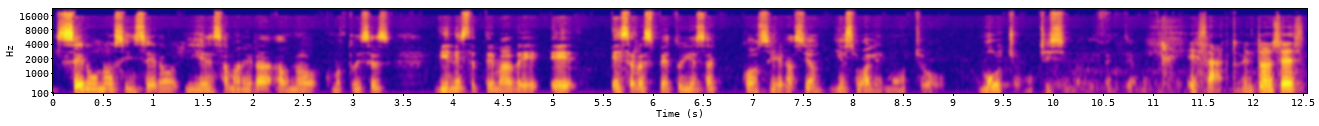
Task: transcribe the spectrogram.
ser uno sincero y de esa manera a uno, como tú dices, viene este tema de eh, ese respeto y esa consideración y eso vale mucho, mucho, muchísimo, definitivamente. Exacto. Entonces,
